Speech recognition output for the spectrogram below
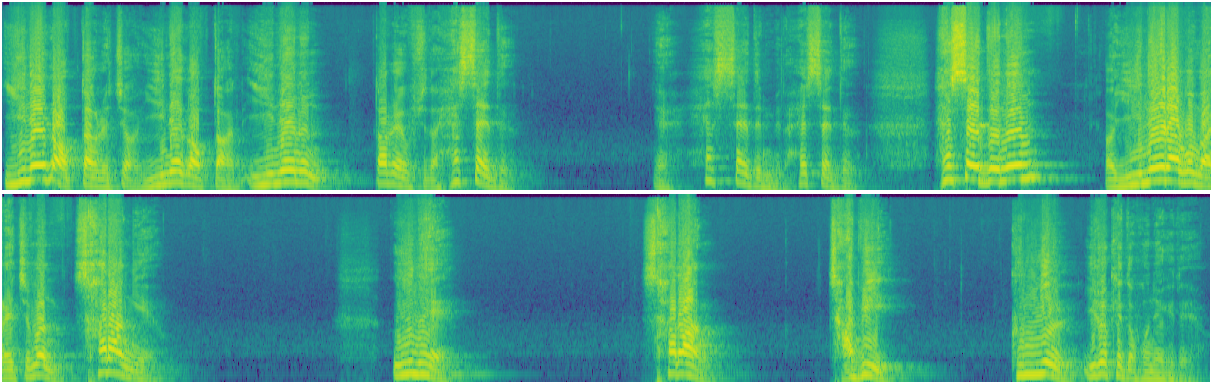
인애가 없다 그랬죠. 인애가 없다. 인애는 따라해 봅시다. 헤세드. 예, 헤세드입니다. 헤세드. 헤세드는 어, 인애라고 말했지만 사랑이에요. 은혜, 사랑, 자비, 긍휼 이렇게도 번역이 돼요.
